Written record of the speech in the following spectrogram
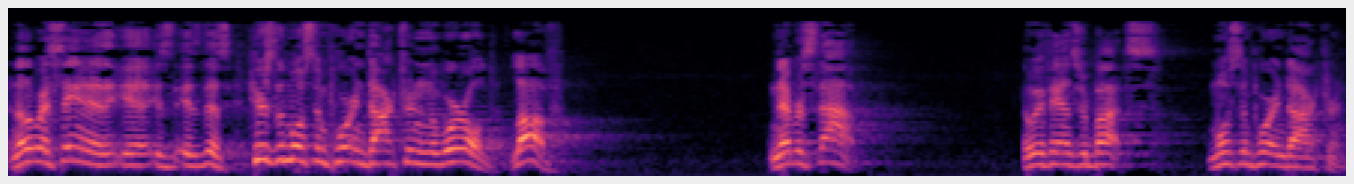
Another way of saying it is, is this. Here's the most important doctrine in the world. Love. Never stop. No ifs, ands, or buts. Most important doctrine.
